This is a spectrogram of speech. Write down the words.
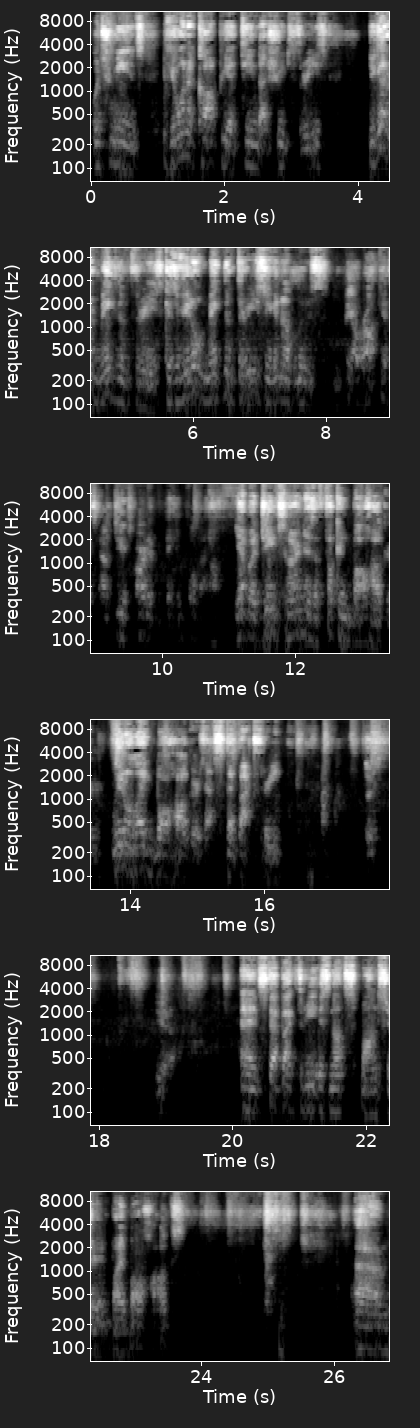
which means if you want to copy a team that shoots threes, you gotta make them threes. Because if you don't make them threes, you're gonna lose. The Rockets have James Harden, but they can pull that off. Yeah, but James Harden is a fucking ball hogger. We don't like ball hoggers that step back three. And Step Back 3 is not sponsored by Ball Hogs. um,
